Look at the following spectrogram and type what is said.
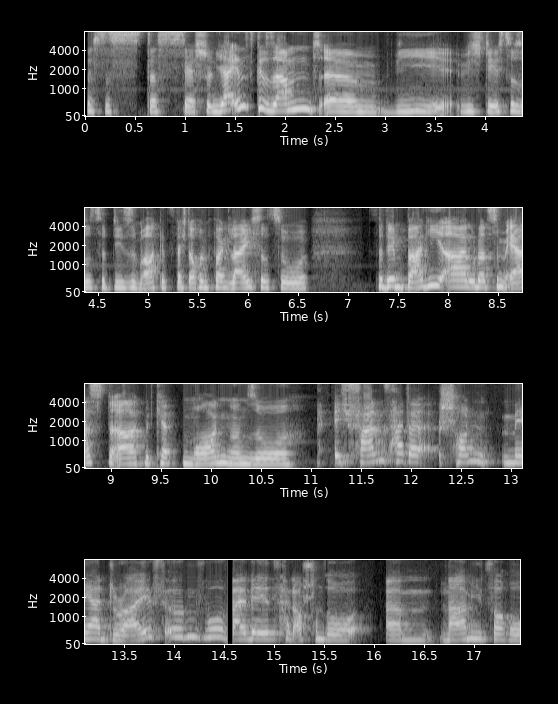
Das ist, das ist sehr schön. Ja, insgesamt, ähm, wie, wie stehst du so zu diesem Arc jetzt vielleicht auch im Vergleich so zu, zu dem Buggy-Arc oder zum ersten Arc mit Captain Morgan und so? Ich fand, es hatte schon mehr Drive irgendwo, weil wir jetzt halt auch schon so ähm, Nami, Zorro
